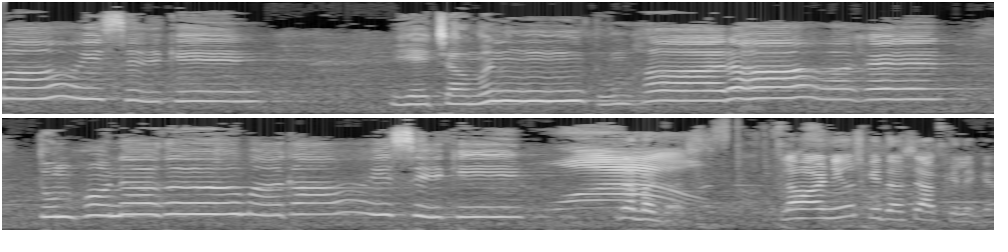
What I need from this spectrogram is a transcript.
बाइस के। ये चमन तुम्हारा है तुम हो नगमगा इसकी ज़बरदस्त। लाहौर न्यूज़ की तरफ़ से आपके लिए गया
